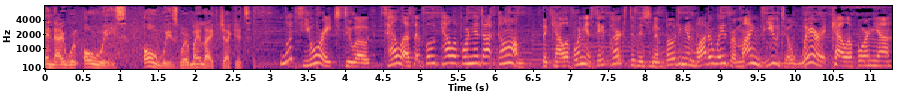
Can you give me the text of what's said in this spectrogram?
And I will always, always wear my life jacket. What's your H2O? Tell us at BoatCalifornia.com. The California State Parks Division of Boating and Waterways reminds you to wear it, California.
